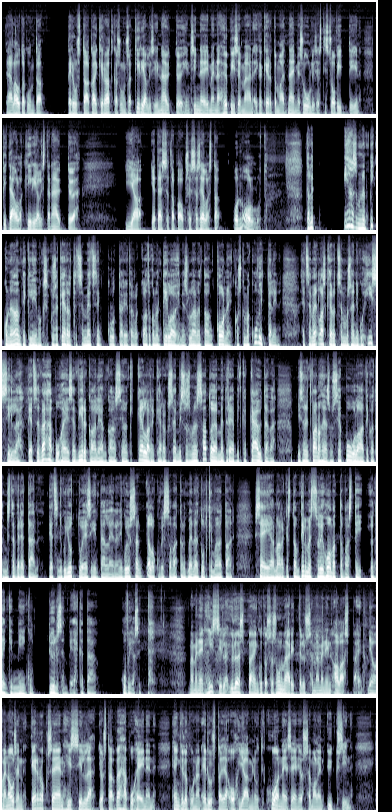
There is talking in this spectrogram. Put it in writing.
tämä lautakunta perustaa kaikki ratkaisunsa kirjallisiin näyttöihin. Sinne ei mennä höpisemään eikä kertomaan, että näin me suullisesti sovittiin. Pitää olla kirjallista näyttöä. Ja, ja tässä tapauksessa sellaista on ollut. Tämä oli ihan semmoinen pikkuinen antikliimaksi, kun sä kerrot, että sä menet sinne kuluttajariitalautakunnan tiloihin ja sulle annetaan kone, koska mä kuvittelin, että sä laskeudut semmoisen niin hissillä, tiedätkö, vähäpuheisen virkailijan kanssa jonnekin kellarikerrokseen, missä on semmoinen satoja metriä pitkä käytävä, missä on nyt vanhoja semmoisia puulaatikoita, mistä vedetään, tiedätkö, niin kuin juttu esiin tälleen, niin kuin jossain elokuvissa vaikka nyt mennään tutkimaan jotain CIA-narkistoa, mutta ilmeisesti se oli huomattavasti jotenkin niin kuin tylsempi ehkä tämä kuvio sitten mä menen hissillä ylöspäin, kun tuossa sun määrittelyssä mä menin alaspäin. Joo. Mä nousen kerrokseen hissillä, josta vähäpuheinen henkilökunnan edustaja ohjaa minut huoneeseen, jossa mä olen yksin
